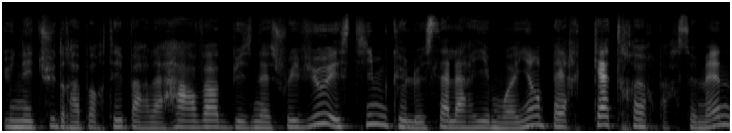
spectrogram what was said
Une étude rapportée par la Harvard Business Review estime que le salarié moyen perd 4 heures par semaine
